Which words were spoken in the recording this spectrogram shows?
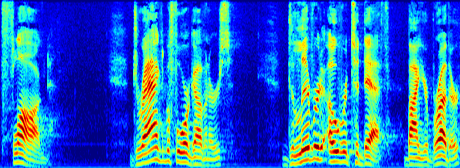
flogged, dragged before governors, delivered over to death by your brother,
